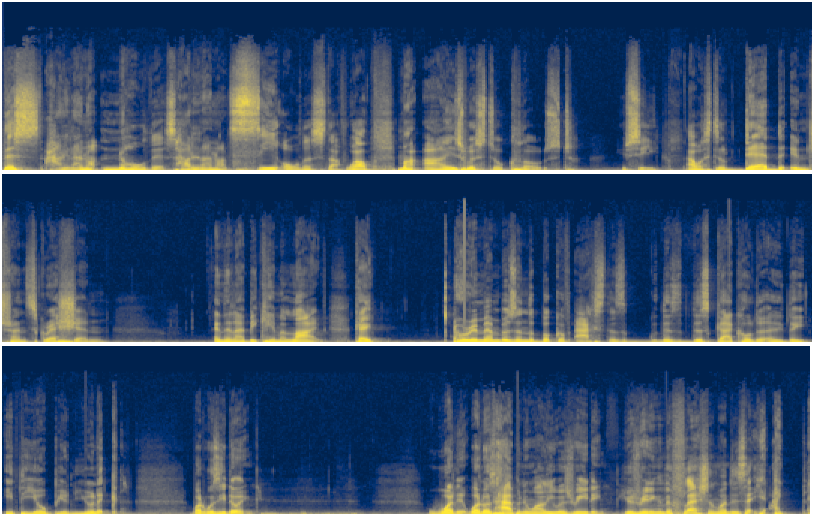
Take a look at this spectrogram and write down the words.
this? How did I not know this? How did I not see all this stuff? Well, my eyes were still closed. You see, I was still dead in transgression. And then I became alive. Okay? who remembers in the book of Acts, there's, there's this guy called uh, the Ethiopian eunuch. What was he doing? What, what was happening while he was reading? He was reading in the flesh, and what did he say? I, I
